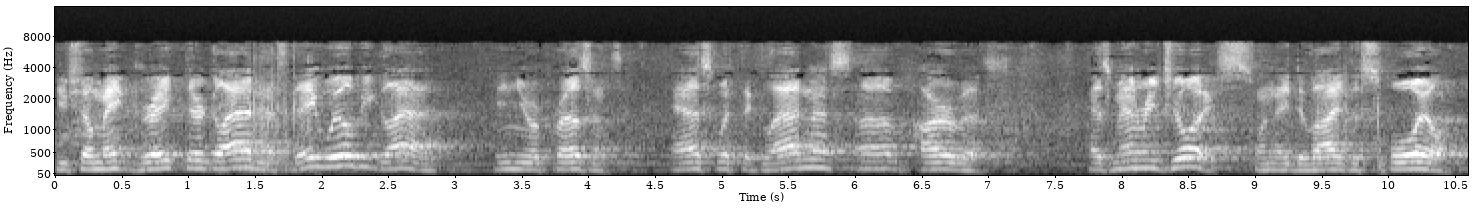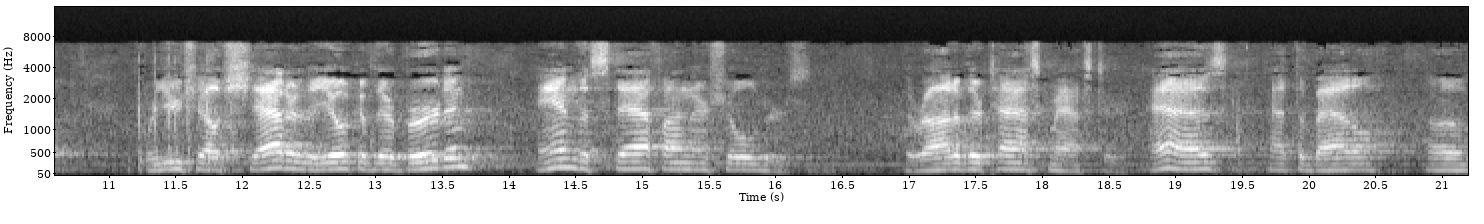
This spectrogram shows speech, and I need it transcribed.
You shall make great their gladness. They will be glad in your presence, as with the gladness of harvest, as men rejoice when they divide the spoil. For you shall shatter the yoke of their burden and the staff on their shoulders, the rod of their taskmaster, as at the battle of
